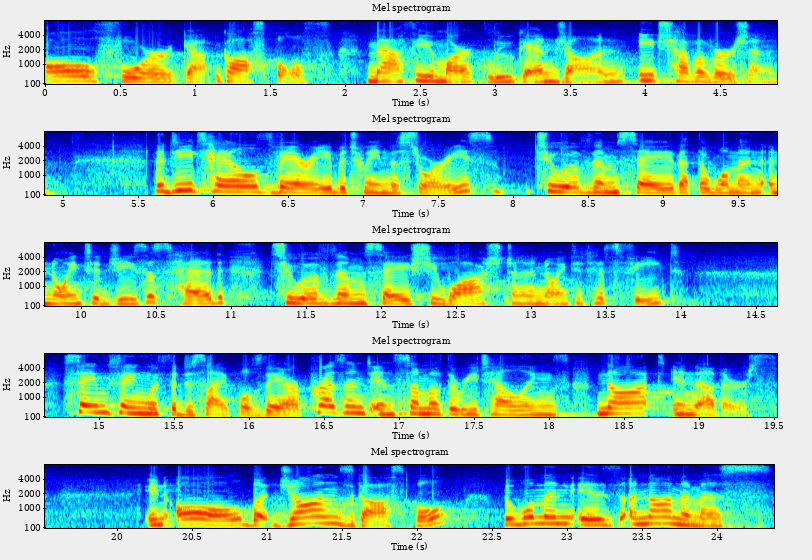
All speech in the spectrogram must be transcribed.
all four Gospels Matthew, Mark, Luke, and John. Each have a version. The details vary between the stories. Two of them say that the woman anointed Jesus' head, two of them say she washed and anointed his feet. Same thing with the disciples. They are present in some of the retellings, not in others. In all but John's gospel, the woman is anonymous,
